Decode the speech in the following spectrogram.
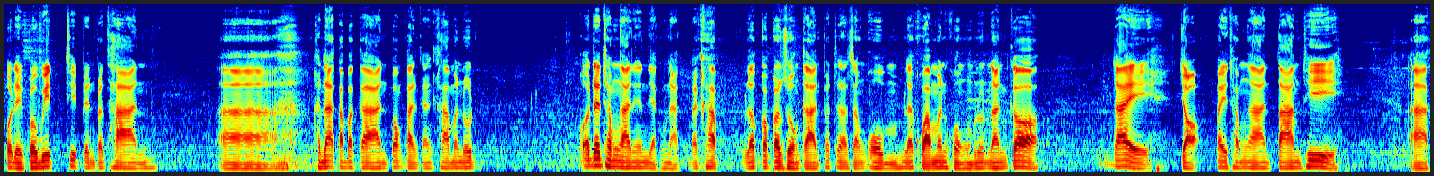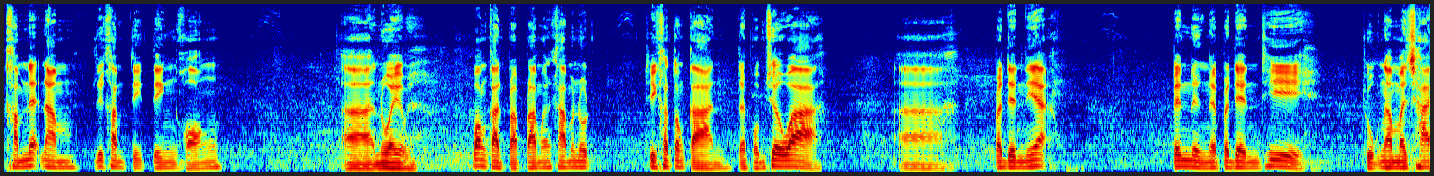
พลเอกประวิตยที่เป็นประธานคณะกรรมการป้องกันการค้ามนุษย์ ก็ได้ทำงานกันอย่างหนักนะครับ แล้วก็กระทรวงการพัฒนาสังคม และความมั่นคงของมนุษย์นั้นก็ได้เจาะไปทำงานตามที่อ่าคำแนะนำหรือคำติติงของอหน่วยป้องกันปราบปรามการค้ามนุษย์ที่เขาต้องการ แต่ผมเชื่อว่าประเด็นนี้เป็นหนึ่งในประเด็นที่ถูกนำมาใช้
